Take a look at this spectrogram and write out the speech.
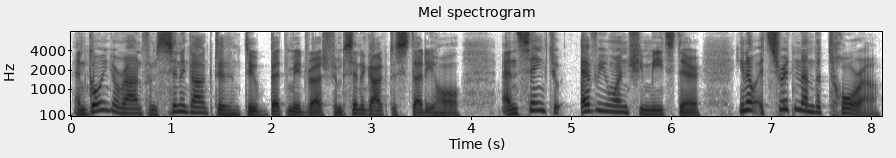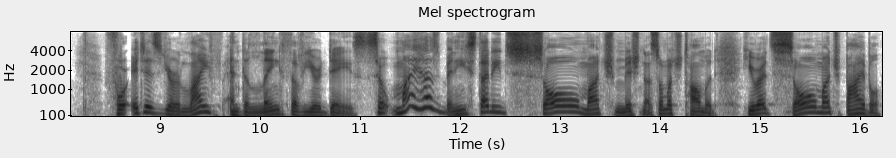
and going around from synagogue to, to Bet Midrash, from synagogue to study hall, and saying to everyone she meets there, You know, it's written on the Torah, for it is your life and the length of your days. So my husband, he studied so much Mishnah, so much Talmud, he read so much Bible,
